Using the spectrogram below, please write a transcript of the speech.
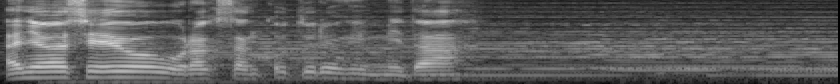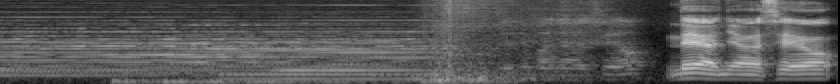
안녕하세요. 오락산 꼬두령입니다. 네, 안녕하세요.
